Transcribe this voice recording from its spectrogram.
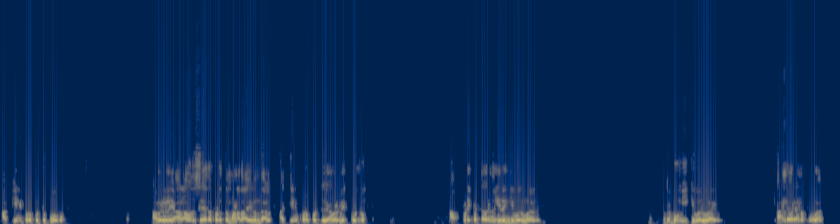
அக்கினி புறப்பட்டு போகும். அவர்களை யாராவது சேதப்படுத்த மனதா இருந்தால் அக்கினி புறப்பட்டு அவர்களை கொல்லும். அப்படிப்பட்டவர்கள் இறங்கி வருவார்கள். இந்த பூமிக்கு வருவார்கள். ஆண்டவர் அனுப்புவார்.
